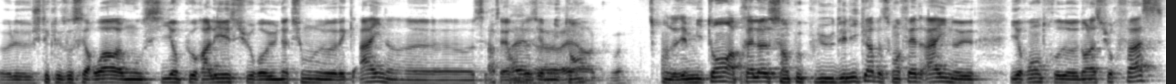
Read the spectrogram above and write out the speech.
Euh, je sais que les Auxerrois ont aussi un peu râlé sur une action avec Hein. C'était en deuxième mi-temps en deuxième mi-temps. Après là, c'est un peu plus délicat parce qu'en fait, Hein, il rentre dans la surface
